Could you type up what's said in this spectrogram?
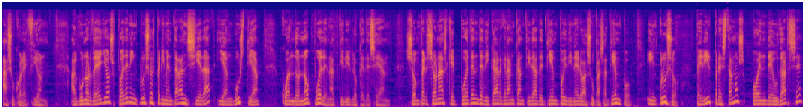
a su colección. Algunos de ellos pueden incluso experimentar ansiedad y angustia cuando no pueden adquirir lo que desean. Son personas que pueden dedicar gran cantidad de tiempo y dinero a su pasatiempo, incluso pedir préstamos o endeudarse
